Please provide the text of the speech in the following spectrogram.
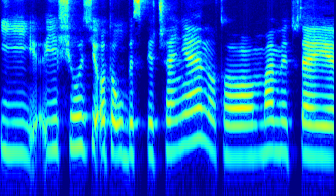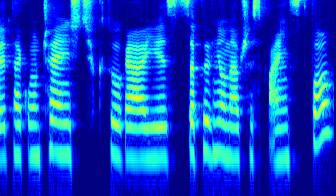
I jeśli chodzi o to ubezpieczenie, no to mamy tutaj taką część, która jest zapewniona przez państwo,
